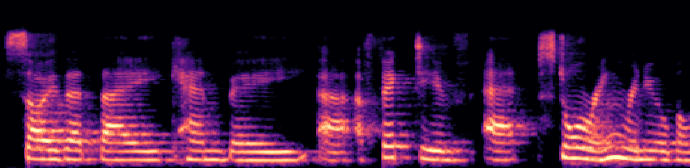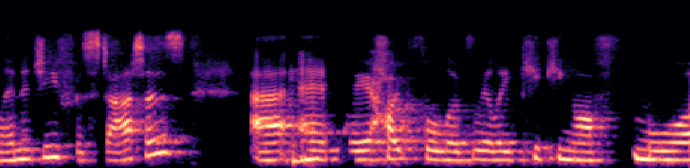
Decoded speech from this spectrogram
so that they can be uh, effective at storing renewable energy for starters. Uh, mm-hmm. And we're hopeful of really kicking off more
